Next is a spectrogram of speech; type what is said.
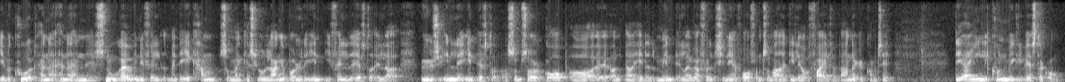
Jeppe Kurt, han er, han er en øh, snu rev ind i feltet, men det er ikke ham, som man kan slå lange bolde ind i feltet efter, eller øse indlæg ind efter, og som så går op og, øh, og, og hætter dem ind, eller i hvert fald generer forsvaret så meget, at de laver fejl, så der andre kan komme til det er egentlig kun Mikkel Vestergaard,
